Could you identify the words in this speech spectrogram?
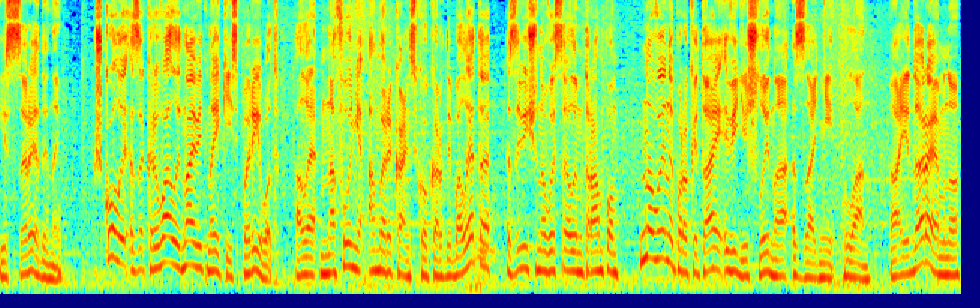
із середини. Школи закривали навіть на якийсь період, але на фоні американського кардибалета з вічно веселим Трампом новини про Китай відійшли на задній план. А й даремно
